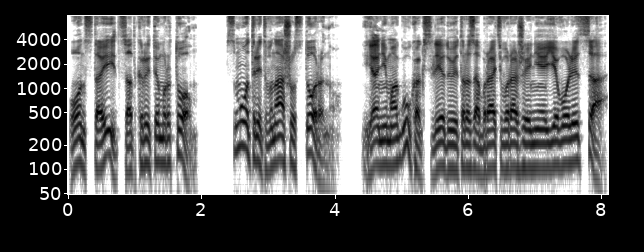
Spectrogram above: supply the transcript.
Он стоит с открытым ртом, смотрит в нашу сторону. Я не могу как следует разобрать выражение его лица.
